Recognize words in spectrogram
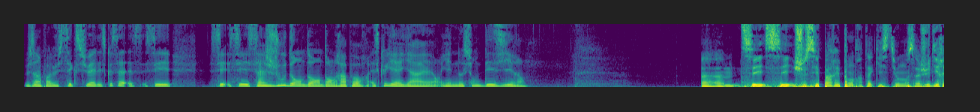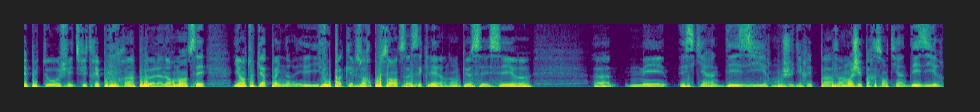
D'un point de vue sexuel Est-ce que ça, c'est, ça joue dans, dans, dans le rapport? Est-ce qu'il y y a une notion de désir? Euh, c'est, c'est, je sais pas répondre à ta question. Ça, je dirais plutôt, je vais, te répondre un peu à la normande. C'est, il y a en tout cas pas il faut pas qu'elle soit repoussante, ça c'est clair. Donc c'est, c'est, euh, Euh, mais est-ce qu'il y a un désir? Moi, je dirais pas. Enfin, moi, j'ai pas ressenti un désir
